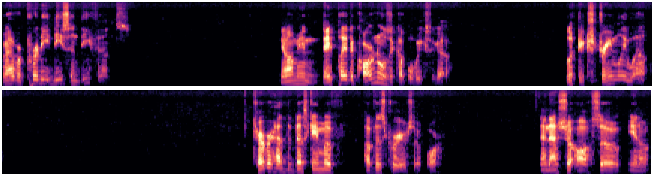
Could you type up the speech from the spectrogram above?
who have a pretty decent defense. You know, I mean, they played the Cardinals a couple weeks ago. Looked extremely well. Trevor had the best game of, of his career so far. And that should also, you know,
